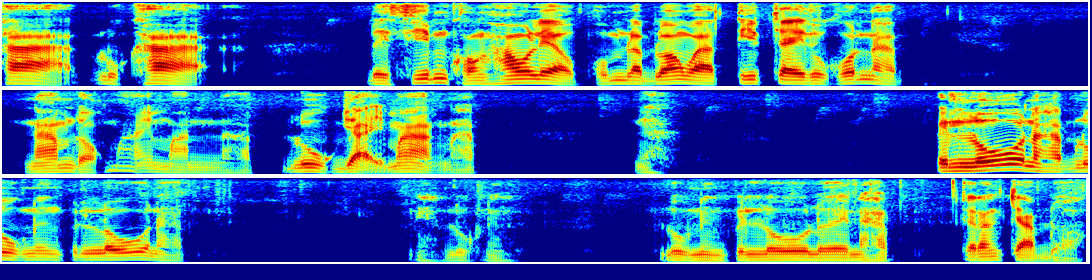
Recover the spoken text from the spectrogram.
ถ้าลูกค้าได้ซิมของเฮาแล้ว ผมรับรองว่าติดใจทุกคนนะครับ น้ำดอกไม้มันนะครับ ลูกใหญ่มากนะครับ เนี่ย เป็นโลนะครับ ลูกหนึ่งเป็นโลนะครับ เนี่ยลูกหนึ่งลูกหนึ่งเป็นโลเลยนะครับกำลังจับดอก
